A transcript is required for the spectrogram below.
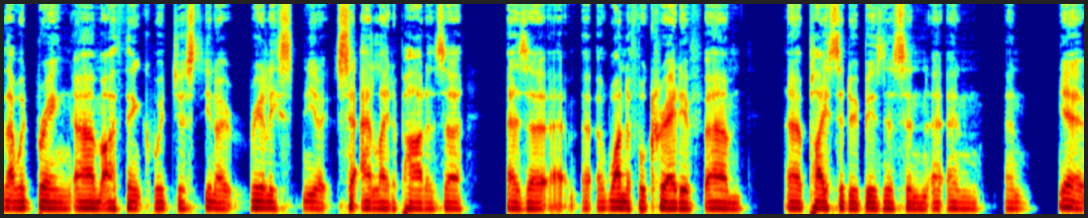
that would bring, um, I think would just you know really you know set Adelaide apart as a as a a, a wonderful creative um, uh, place to do business and and and yeah,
